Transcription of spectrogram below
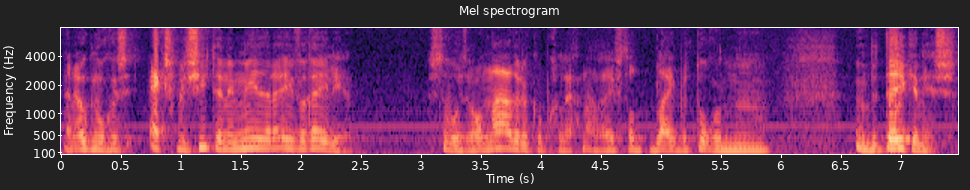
En ook nog eens expliciet en in meerdere evangeliën. Dus er wordt wel nadruk op gelegd. Nou, dan heeft dat blijkbaar toch een, eh, een betekenis.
